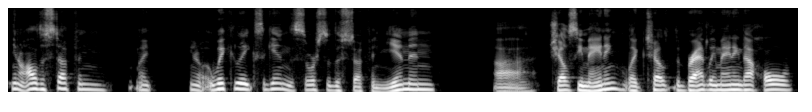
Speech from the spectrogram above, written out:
You know, all the stuff in like, you know, WikiLeaks again, the source of the stuff in Yemen, uh, Chelsea Manning, like Chelsea, the Bradley Manning, that whole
